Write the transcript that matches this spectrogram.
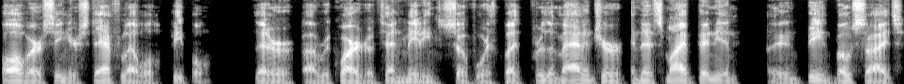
all of our senior staff level people that are uh, required to attend meetings and so forth. But for the manager, and that's my opinion, in being both sides,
